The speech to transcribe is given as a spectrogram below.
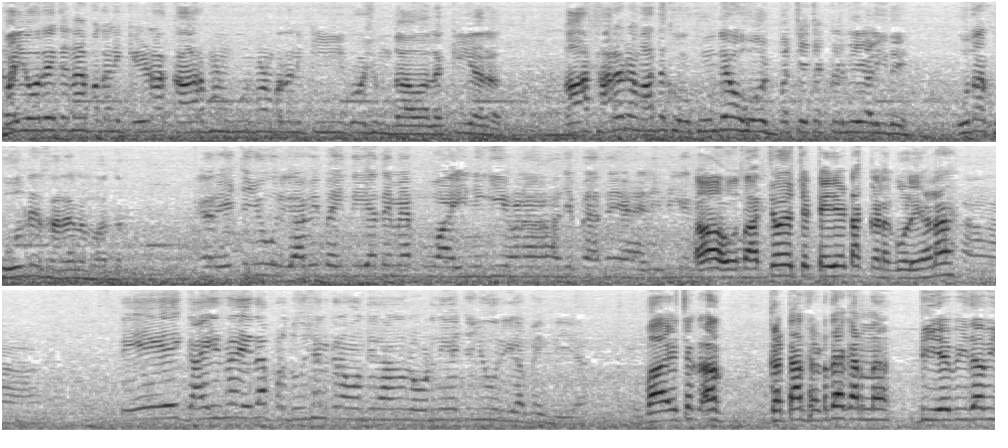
ਬਾਈ। ਉਹਦੇ ਨਾ ਪਤਾ ਨਹੀਂ ਕਿਹੜਾ ਕਾਰਬਨ ਕੂਰਬਨ ਪਤਾ ਨਹੀਂ ਕੀ ਕੁਝ ਹੁੰਦਾ ਵਾ ਲੱਕੀ ਯਾਰ। ਆ ਸਾਰਿਆਂ ਨੇ ਵੱਧ ਖੋ ਖੁੰਦੇ ਉਹ ਬੱਚੇ ਚੱਕਣ ਦੀ ਵਾਲੀ ਦੇ। ਉਹਦਾ ਖੋਲਦੇ ਸਾਰਿਆਂ ਨੇ ਵੱਧ। ਯਾਰ ਇਹ ਚ ਯੂਰੀਆ ਵੀ ਪੈਂਦੀ ਆ ਤੇ ਮੈਂ ਪਵਾਈ ਨਹੀਂ ਗਈ ਹੁਣ ਹਜੇ ਪੈਸੇ ਹੈ ਨਹੀਂ ਸੀਗੇ। ਆਹੋ ਸੱਚੋ ਚਿੱਟੇ ਜੇ ਢੱਕਣ ਕੋਲੇ ਹਨਾ? ਹਾਂ। ਤੇ ਗਾਈਜ਼ ਇਹਦਾ ਪ੍ਰਦੂਸ਼ਣ ਕਰਾਉਣ ਦੀ ਸਾਨੂੰ ਲੋੜ ਨਹੀਂ ਇਹ ਚ ਯੂਰੀਆ ਪੈਂਦੀ ਆ। ਬਾਈ ਚ ਗੱਟਾ ਛੱਡਦਿਆ ਕਰਨਾ ਡੀਏਪੀ ਦਾ ਵੀ।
